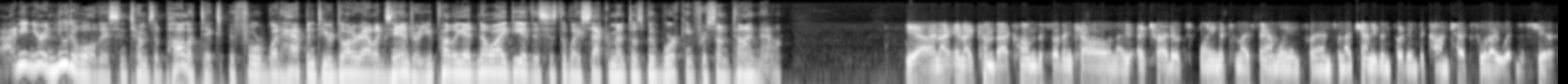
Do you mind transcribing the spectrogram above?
I mean you're new to all this in terms of politics. Before what happened to your daughter Alexandra, you probably had no idea this is the way Sacramento's been working for some time now. Yeah, and I and I come back home to Southern Cal and I, I try to explain it to my family and friends, and I can't even put into context what I witnessed here.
